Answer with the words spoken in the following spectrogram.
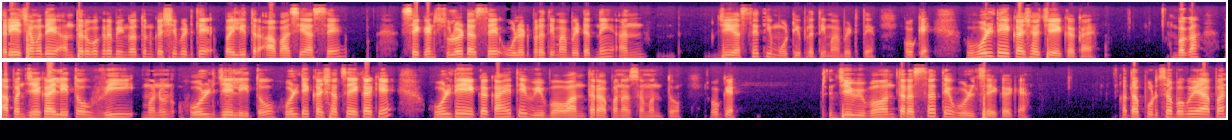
तर याच्यामध्ये अंतर्वक्र भिंगातून कशी भेटते? पहिली तर आभासी असते सेकंड सुलट असते उलट प्रतिमा भेटत नाही आणि जी असते ती मोठी प्रतिमा भेटते. ओके. व्होल्ट हे कशाचे एकक आहे. बघा आपण जे काय लिहितो व्ही म्हणून होल्ड जे लिहितो होल्ट हे कशाचं एकक आहे? होल्ट हे एकक आहे ते विभवांतर आपण असं म्हणतो. ओके जे विभवांतर असतं ते होल्टचं एकक आहे. आता पुढचं बघूया आपण.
